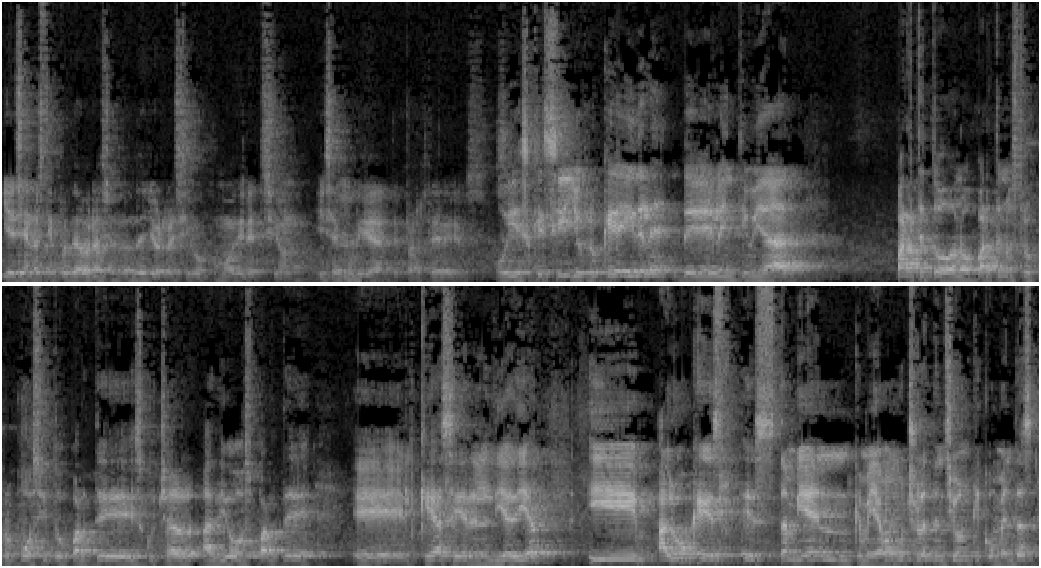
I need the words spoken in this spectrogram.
y es en los tiempos de adoración donde yo recibo como dirección y seguridad de parte de Dios. Uy, es que sí, yo creo que ahí de la, de la intimidad parte todo, ¿no? Parte nuestro propósito, parte escuchar a Dios, parte eh, el qué hacer en el día a día. Y algo que es, es también que me llama mucho la atención que comentas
